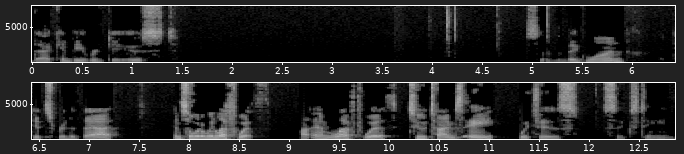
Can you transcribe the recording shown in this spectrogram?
that can be reduced. So the big one gets rid of that. And so what are we left with? I am left with 2 times 8, which is 16,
